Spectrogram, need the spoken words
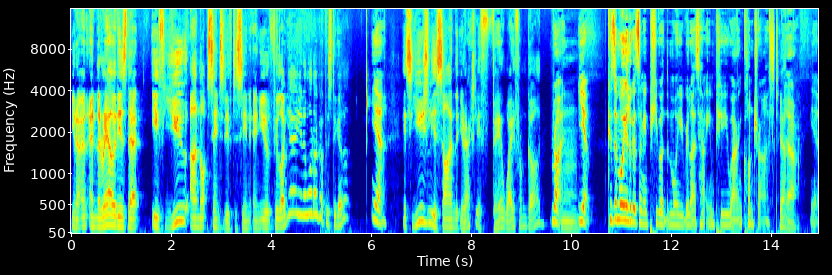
You know, and, and the reality is that if you are not sensitive to sin and you feel like, yeah, you know what, I got this together, Yeah. it's usually a sign that you're actually a fair way from God. Right. Yeah. Because the more you look at something pure, the more you realize how impure you are in contrast. Yeah. Yeah. Yeah.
